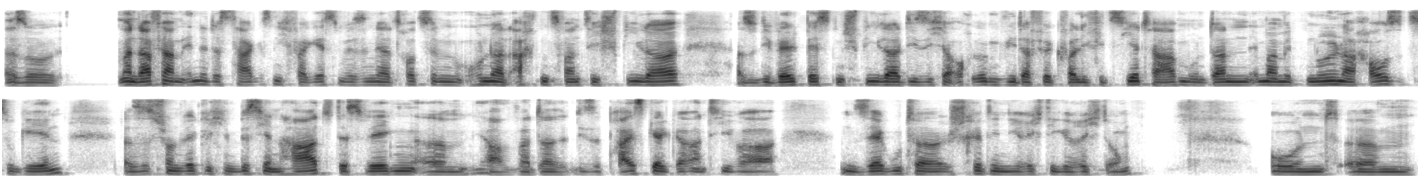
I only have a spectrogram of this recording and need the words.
also man darf ja am Ende des Tages nicht vergessen, wir sind ja trotzdem 128 Spieler, also die weltbesten Spieler, die sich ja auch irgendwie dafür qualifiziert haben und dann immer mit null nach Hause zu gehen. Das ist schon wirklich ein bisschen hart. Deswegen, ähm, ja, war da diese Preisgeldgarantie war ein sehr guter Schritt in die richtige Richtung. Und ähm,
